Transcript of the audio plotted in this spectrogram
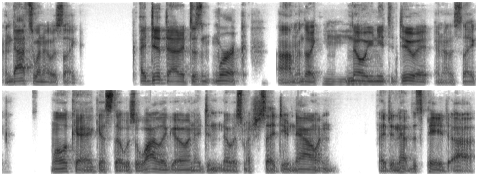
And that's when I was like, I did that. It doesn't work. Um, and they're like, mm. no, you need to do it. And I was like, well, okay, I guess that was a while ago. And I didn't know as much as I do now. And I didn't have this paid uh,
